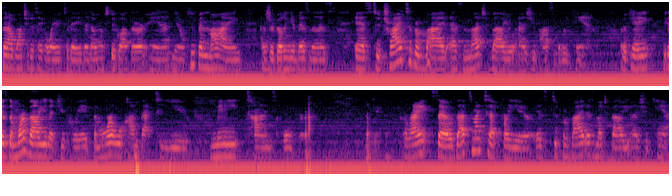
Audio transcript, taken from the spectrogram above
that I want you to take away today, that I want you to go out there and you know keep in mind as you're building your business, is to try to provide as much value as you possibly can. Okay, because the more value that you create, the more it will come back to you many times over. Right, so that's my tip for you is to provide as much value as you can.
